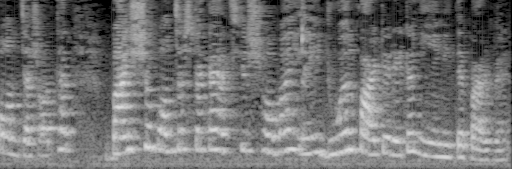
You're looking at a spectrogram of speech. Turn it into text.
পঞ্চাশ, অর্থাৎ বাইশশো পঞ্চাশ টাকায় আজকে সবাই এই ডুয়েল পার্টের এটা নিয়ে নিতে পারবেন।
